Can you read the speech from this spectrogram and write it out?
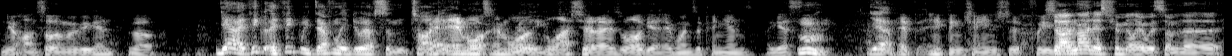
new Han Solo movie again? About Yeah, I think I think we definitely do have some talking and, and more and more really. the Last Jedi as well. Get everyone's opinions, I guess. Mm, yeah. If anything changed it for you So guys. I'm not as familiar with some of the.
